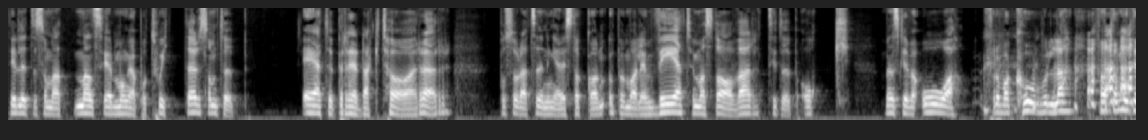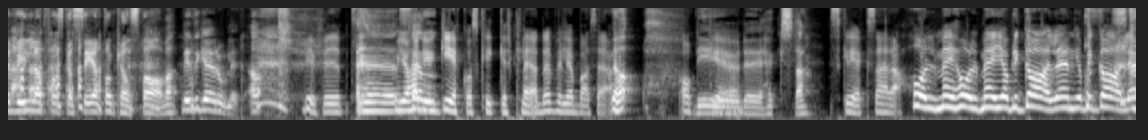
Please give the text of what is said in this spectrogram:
Det är lite som att man ser många på Twitter som typ är typ redaktörer på stora tidningar i Stockholm, uppenbarligen vet hur man stavar till typ och men skriver Å för att vara coola. För att de inte vill att folk ska se att de kan stava. Det tycker jag är roligt. Ja. Det är fint. Men jag sen- hade ju GKs kickerskläder vill jag bara säga. Ja, och det är ju eh, det högsta. skrek så här: Håll mig, håll mig, jag blir galen, jag blir galen.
